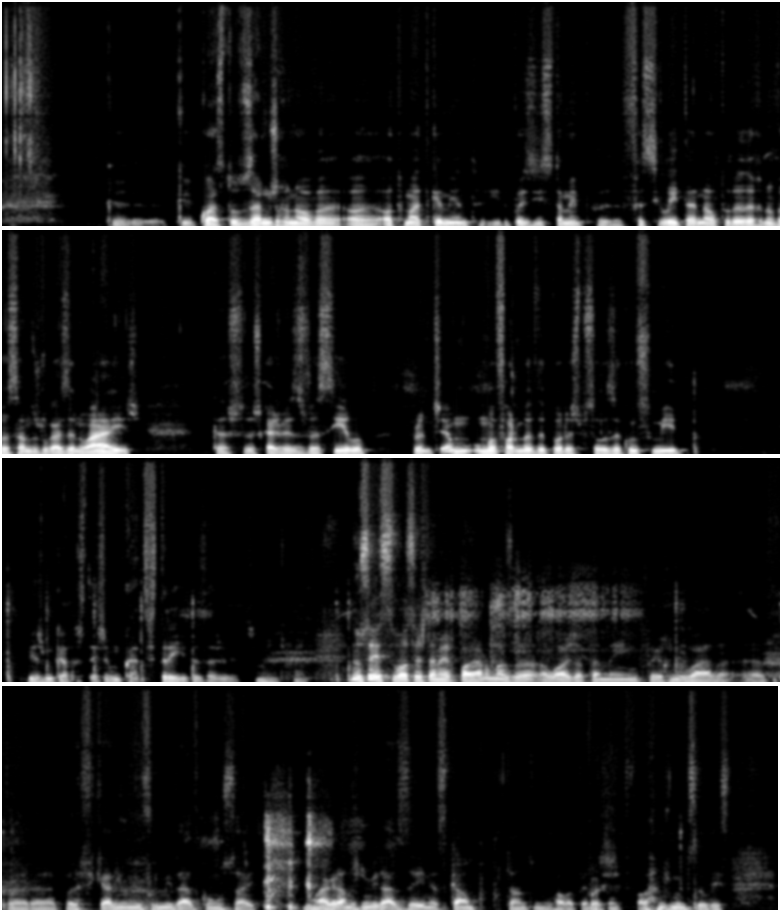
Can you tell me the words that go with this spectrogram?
que, que quase todos os anos renova uh, automaticamente e depois isso também facilita na altura da renovação dos lugares anuais, aquelas pessoas que às vezes vacilam. Pronto, é uma forma de pôr as pessoas a consumir mesmo que elas estejam um bocado distraídas às vezes. Muito bem. Não sei se vocês também repararam, mas a, a loja também foi renovada uh, para, para ficar em uniformidade com o site. Não há grandes novidades aí nesse campo, portanto não vale a pena a gente falarmos muito sobre isso.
